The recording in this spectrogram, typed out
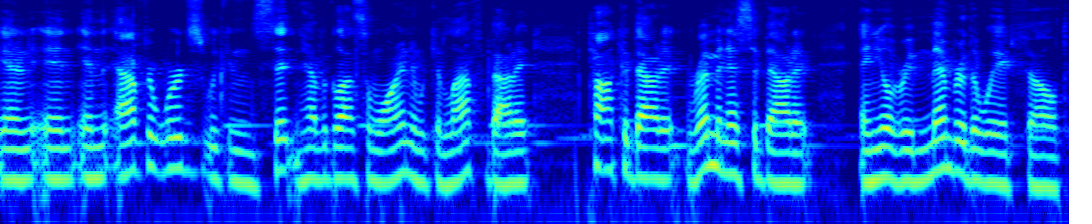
and and and afterwards we can sit and have a glass of wine and we can laugh about it, talk about it, reminisce about it, and you'll remember the way it felt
